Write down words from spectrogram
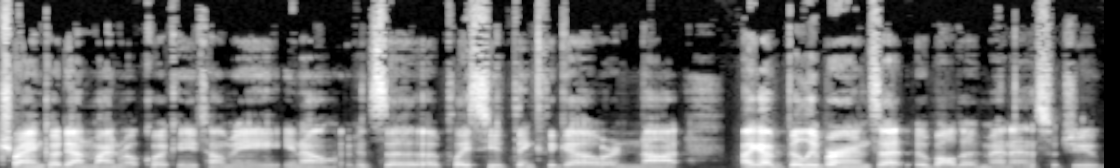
try and go down mine real quick, and you tell me, you know, if it's a, a place you'd think to go or not. I got Billy Burns at Ubaldo Jimenez. Would you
